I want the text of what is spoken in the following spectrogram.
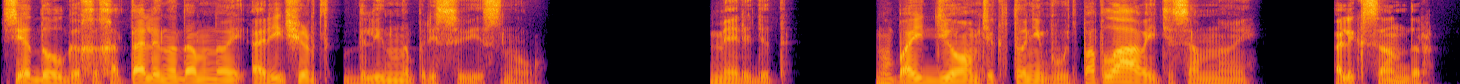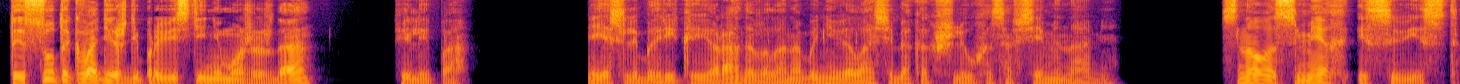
Все долго хохотали надо мной, а Ричард длинно присвистнул. Мередит. «Ну, пойдемте кто-нибудь, поплавайте со мной». Александр. «Ты суток в одежде провести не можешь, да?» Филиппа. Если бы Рика ее радовала, она бы не вела себя как шлюха со всеми нами. Снова смех и свист.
